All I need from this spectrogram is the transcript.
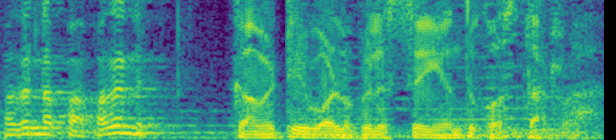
పదండప్ప పదండి. కమిటీ వాళ్ళు పిలిస్తే ఎందుకు వస్తాడ్రా?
